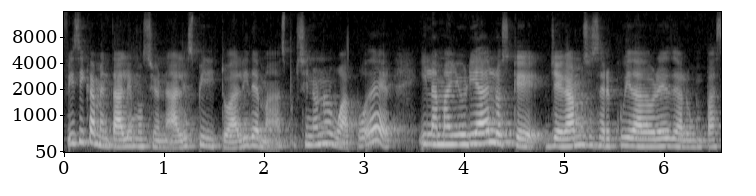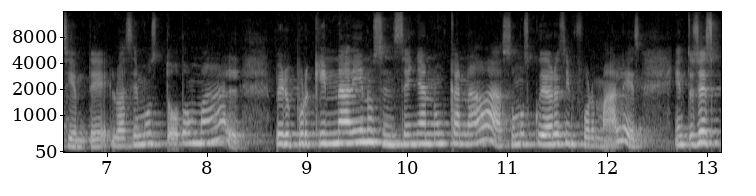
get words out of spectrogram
física, mental, emocional, espiritual y demás, porque si no, no voy a poder. Y la mayoría de los que llegamos a ser cuidadores de algún paciente, lo hacemos todo mal, pero porque nadie nos enseña nunca nada, somos cuidadores informales. Entonces,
